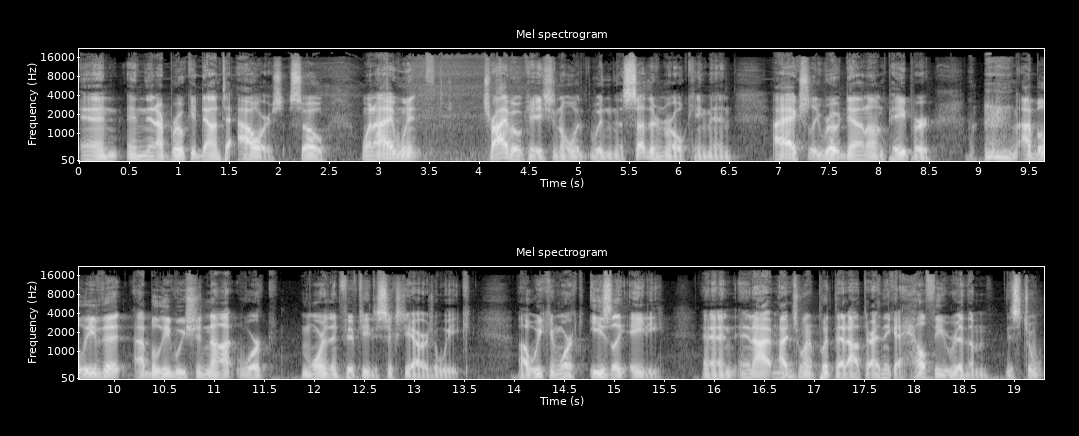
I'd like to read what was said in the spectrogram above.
and and then I broke it down to hours. So when I went trivocational, with, when the Southern role came in, I actually wrote down on paper. I believe that I believe we should not work more than fifty to sixty hours a week. Uh, we can work easily eighty, and and I, I just want to put that out there. I think a healthy rhythm is to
